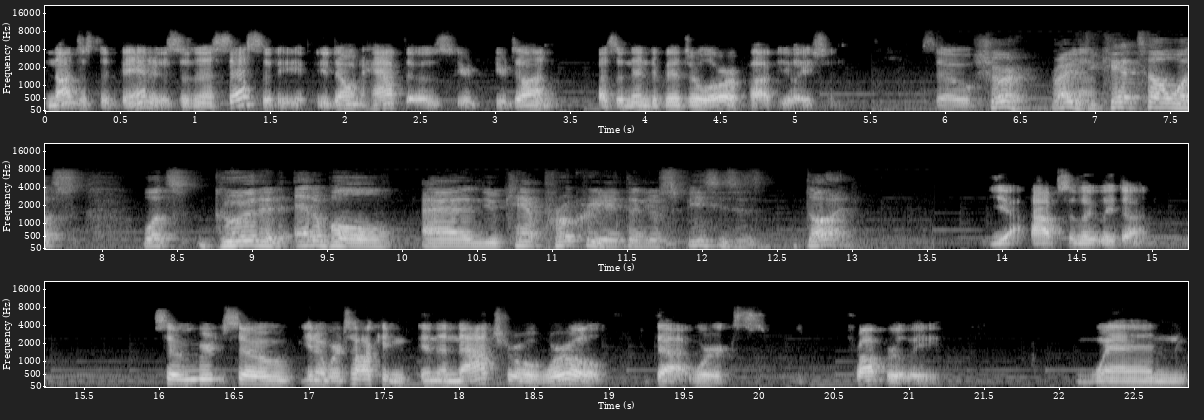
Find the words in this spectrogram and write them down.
not just advantage, it's a necessity. If you don't have those, you're, you're done. As an individual or a population. So sure, right. If you can't tell what's what's good and edible, and you can't procreate, then your species is done. Yeah, absolutely done. So we're so you know we're talking in the natural world that works properly when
